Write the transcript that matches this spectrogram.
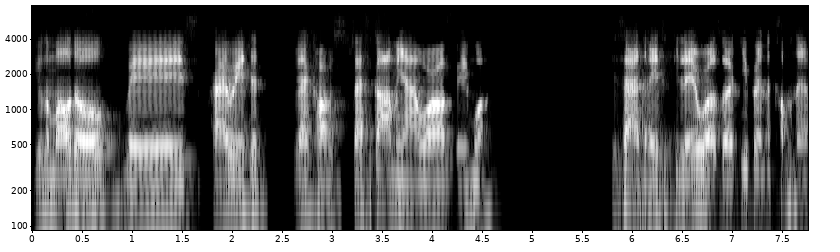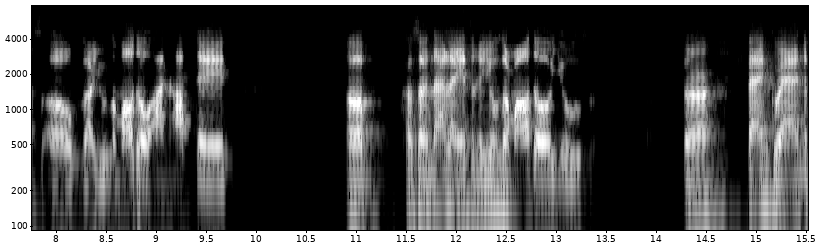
user model with private records that come in our framework. Besides, it delivers the different components of the user model and update a personalized user model use the fine-grained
